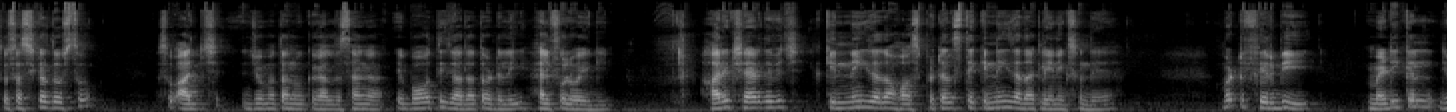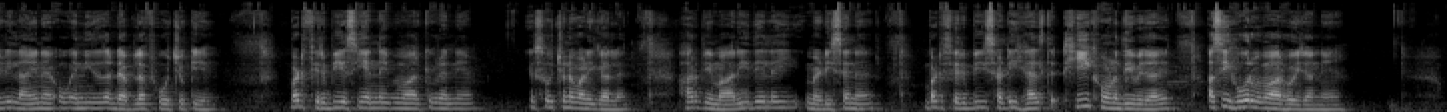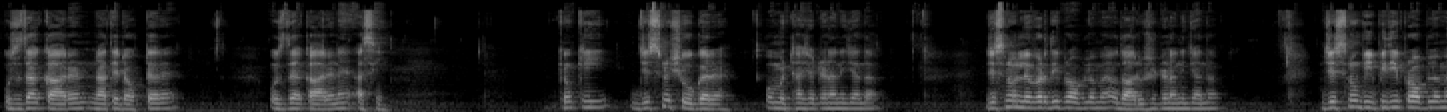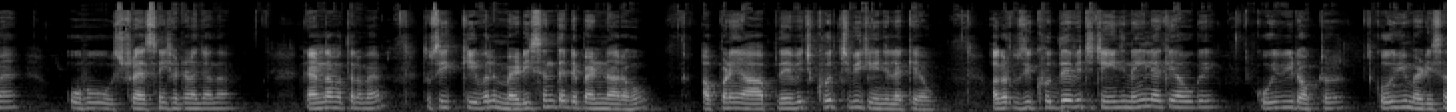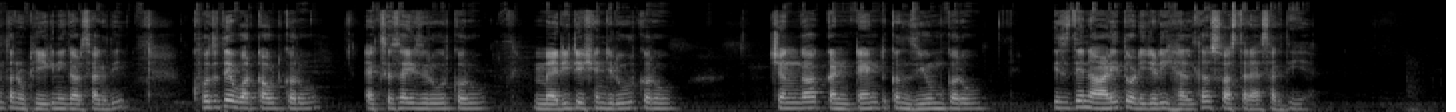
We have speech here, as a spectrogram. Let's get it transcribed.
ਸੋ ਸਤਿ ਸ਼੍ਰੀ ਅਕਾਲ ਦੋਸਤੋ। ਸੋ ਅੱਜ ਜੋ ਮੈਂ ਤੁਹਾਨੂੰ ਇੱਕ ਗੱਲ ਦੱਸਾਂਗਾ, ਇਹ ਬਹੁਤ ਹੀ ਜ਼ਿਆਦਾ ਤੁਹਾਡੇ ਲਈ ਹੈਲਪਫੁਲ ਹੋਏਗੀ। ਹਰ ਇੱਕ ਸ਼ਹਿਰ ਦੇ ਵਿੱਚ ਕਿੰਨੇ ਹੀ ਜ਼ਿਆਦਾ ਹਸਪੀਟਲਸ ਤੇ ਕਿੰਨੇ ਹੀ ਜ਼ਿਆਦਾ ਕਲੀਨਿਕਸ ਹੁੰਦੇ ਆ। ਬਟ ਫਿਰ ਵੀ ਮੈਡੀਕਲ ਜਿਹੜੀ ਲਾਈਨ ਹੈ, ਉਹ ਇੰਨੀ ਜ਼ਿਆਦਾ ਡਿਵੈਲਪ ਹੋ ਚੁੱਕੀ ਹੈ। ਬਟ ਫਿਰ ਵੀ ਅਸੀਂ ਇੰਨੇ ਬਿਮਾਰ ਕਿਉਂ ਰਹਿੰਦੇ ਆ ਇਹ ਸੋਚਣ ਵਾਲੀ ਗੱਲ ਹੈ। ਹਰ ਬਿਮਾਰੀ ਦੇ ਲਈ ਮੈਡੀਸਨ ਹੈ ਬਟ ਫਿਰ ਵੀ ਸਾਡੀ ਹੈਲਥ ਠੀਕ ਹੋਣ ਦੀ ਬਜਾਏ ਅਸੀਂ ਹੋਰ ਬਿਮਾਰ ਹੋਈ ਜਾਂਦੇ ਹਾਂ। ਉਸ ਦਾ ਕਾਰਨ ਨਾ ਤੇ ਡਾਕਟਰ ਹੈ ਉਸ ਦਾ ਕਾਰਨ ਹੈ ਅਸੀਂ। ਕਿਉਂਕਿ ਜਿਸ ਨੂੰ ਸ਼ੂਗਰ ਹੈ, ਉਹ ਮਿੱਠਾ ਛੱਡਣਾ ਨਹੀਂ ਚਾਹੁੰਦਾ। ਜਿਸ ਨੂੰ ਲਿਵਰ ਦੀ ਪ੍ਰੋਬਲਮ ਹੈ, ਉਹ दारू ਛੱਡਣਾ ਨਹੀਂ ਚਾਹੁੰਦਾ। ਜਿਸ ਨੂੰ ਬੀਪੀ ਦੀ ਪ੍ਰੋਬਲਮ ਹੈ, ਉਹ ਸਟ੍ਰੈਸ ਨਹੀਂ ਛੱਡਣਾ ਚਾਹੁੰਦਾ। ਕਹਿਣ ਦਾ ਮਤਲਬ ਹੈ, ਤੁਸੀਂ ਕੇਵਲ ਮੈਡੀਸਨ ਤੇ ਡਿਪੈਂਡ ਨਾ ਰਹੋ, ਆਪਣੇ ਆਪ ਦੇ ਵਿੱਚ ਖੁਦ 'ਚ ਵੀ ਚੇਂਜ ਲੈ ਕੇ ਆਓ। ਅਗਰ ਤੁਸੀਂ ਖੁਦ ਦੇ ਵਿੱਚ ਚੇਂਜ ਨਹੀਂ ਲੈ ਕੇ ਆਓਗੇ, ਕੋਈ ਵੀ ਡਾਕਟਰ ਕੋਈ ਵੀ ਮੈਡੀਸਨ ਤੁਹਾਨੂੰ ਠੀਕ ਨਹੀਂ ਕਰ ਸਕਦੀ, ਖੁਦ ਤੇ ਵਰਕਆਊਟ ਕਰੋ ਐਕਸਰਸਾਈਜ਼ ਜ਼ਰੂਰ ਕਰੋ ਮੈਡੀਟੇਸ਼ਨ ਜ਼ਰੂਰ ਕਰੋ, ਚੰਗਾ ਕੰਟੈਂਟ ਕੰਜ਼ਿਊਮ ਕਰੋ, ਇਸ ਦੇ ਨਾਲ ਹੀ ਤੁਹਾਡੀ ਜਿਹੜੀ ਹੈਲਥ ਹੈ ਉਹ ਸਵਸਥ ਰਹਿ ਸਕਦੀ ਹੈ।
